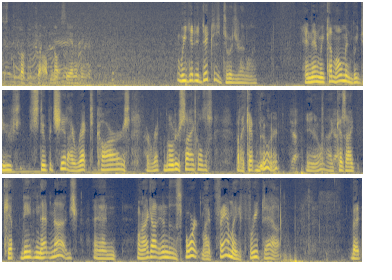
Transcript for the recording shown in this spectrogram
just to fucking shut up and not say anything. We get addicted to adrenaline. And then we come home and we do s- stupid shit. I wrecked cars, I wrecked motorcycles, but I kept doing it. Yeah. You know, because I, kept needing that nudge. And when I got into the sport, my family freaked out. But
